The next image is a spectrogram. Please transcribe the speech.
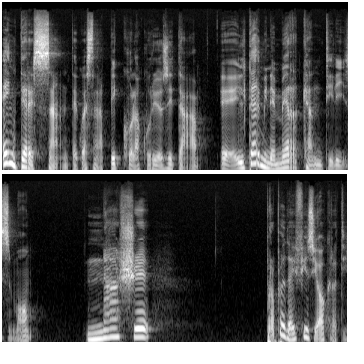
È interessante, questa è una piccola curiosità, eh, il termine mercantilismo nasce proprio dai fisiocrati.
